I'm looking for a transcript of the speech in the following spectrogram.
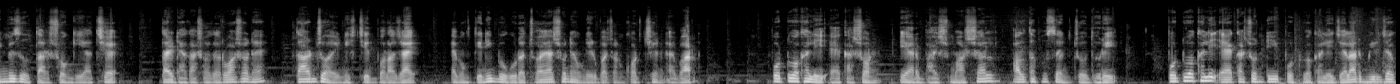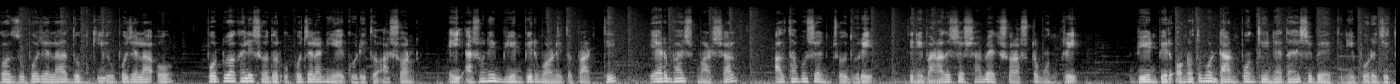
ইমেজও তার সঙ্গী আছে। তাই ঢাকা সদর আসনে তার জয় নিশ্চিত বলা যায় এবং তিনি বগুড়া ছয় আসনেও নির্বাচন করছেন এবার। পটুয়াখালী এক আসন, air vice marshal Altaf Hossain Chowdhury. Patuakhali এক আসনটি পটুয়াখালী জেলার মির্জাগঞ্জ উপজেলা, দুমকি উপজেলা ও পটুয়াখালী সদর উপজেলা নিয়ে গঠিত আসন। এই আসনে বিএনপির মনোনীত প্রার্থী air vice marshal Altaf Hossain Chowdhury. তিনি বাংলাদেশের সাবেক স্বরাষ্ট্রমন্ত্রী। বিএনপির অন্যতম ডানপন্থী নেতা হিসেবে তিনি পরিচিত।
